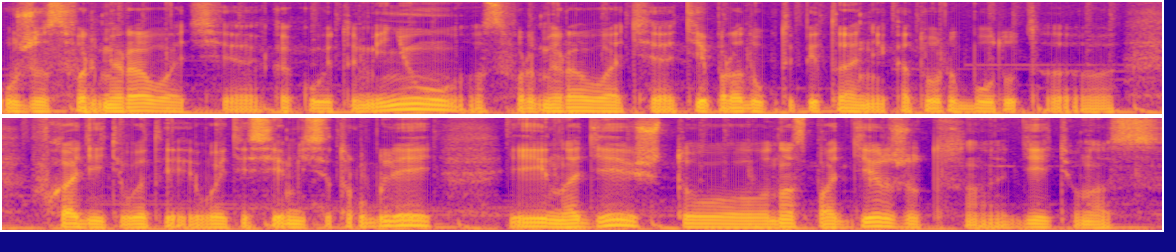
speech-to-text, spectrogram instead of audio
уже сформировать э, какое-то меню, сформировать э, те продукты питания, которые будут входить в, эти, в эти 70 рублей. И надеюсь, что нас поддержат. Дети у нас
